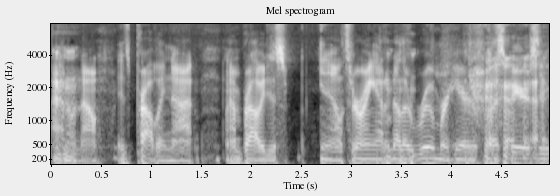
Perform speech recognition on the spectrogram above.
I don't know. It's probably not. I'm probably just you know throwing out another rumor here, but conspiracy,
